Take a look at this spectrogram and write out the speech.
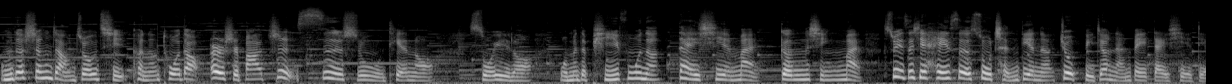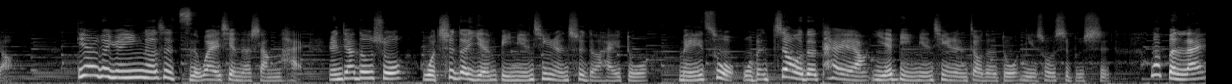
我们的生长周期可能拖到二十八至四十五天哦。所以呢，我们的皮肤呢，代谢慢，更新慢，所以这些黑色素沉淀呢就比较难被代谢掉。第二个原因呢是紫外线的伤害。人家都说我吃的盐比年轻人吃的还多。没错，我们照的太阳也比年轻人照得多，你说是不是？那本来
